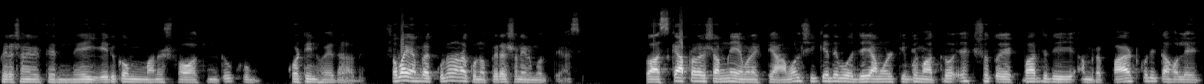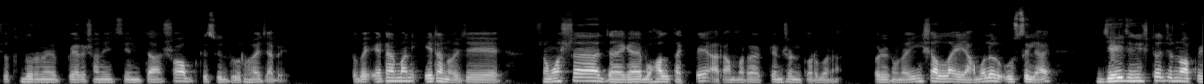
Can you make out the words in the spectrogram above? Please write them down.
পেরেশানিতে নেই, এরকম মানুষ পাওয়া কিন্তু খুব কঠিন হয়ে দাঁড়াবে। সবাই আমরা কোনো না কোনো পেরেশানির মধ্যে আছি। তো আজকে আপনাদের সামনে এমন একটি আমল শিখিয়ে দেবো যে আমলটি মাত্র একশত একবার যদি আমরা পাঠ করি, তাহলে যত ধরনের পেরেশানি, চিন্তা সব কিছু দূর হয়ে যাবে। তবে এটার মানে এটা নয় যে সমস্যা জায়গায় বহাল থাকবে আর আমরা টেনশন করব না। ওইরকম না। ইনশাল্লাহ এই আমলের উসিলায় যেই জিনিসটার জন্য আপনি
